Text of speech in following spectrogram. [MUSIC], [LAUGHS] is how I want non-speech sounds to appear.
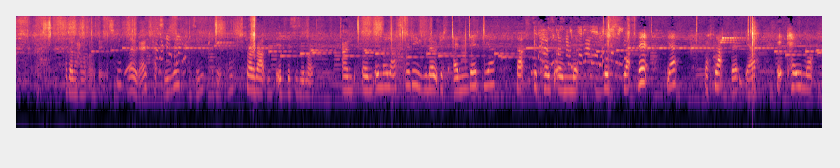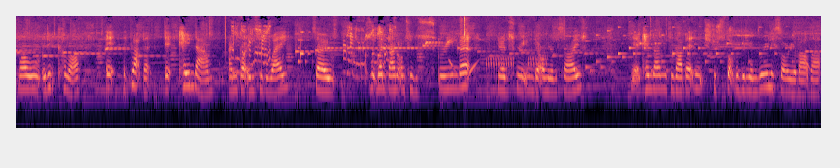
I don't know how I'm going to do this. There we go, that's easy, I think. I don't know. Sorry about if this is in my... And um, in my last video, you know, it just ended, yeah? That's because um, this flat bit, yeah? The flat bit, yeah? It came up, well, it didn't come off. It, the flat bit, it came down and got into the way. So, because it went down onto the screen bit, you know, the screen bit on the other side. Yeah, it came down into that bit, which just stopped the video. I'm really sorry about that.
